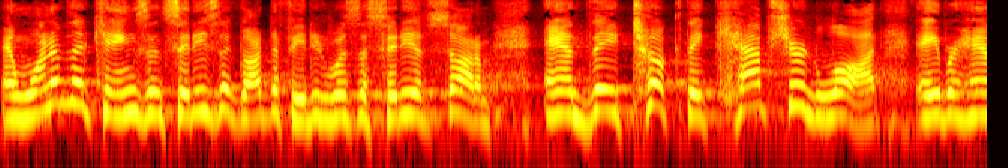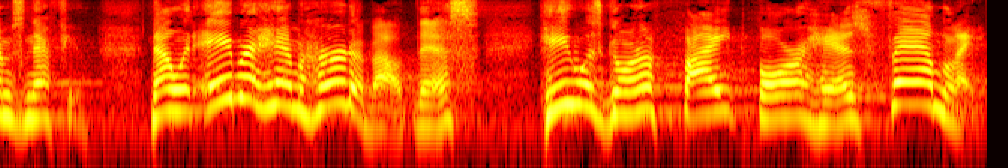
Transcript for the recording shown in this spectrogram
And one of the kings and cities that got defeated was the city of Sodom. And they took, they captured Lot, Abraham's nephew. Now, when Abraham heard about this, he was going to fight for his family.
